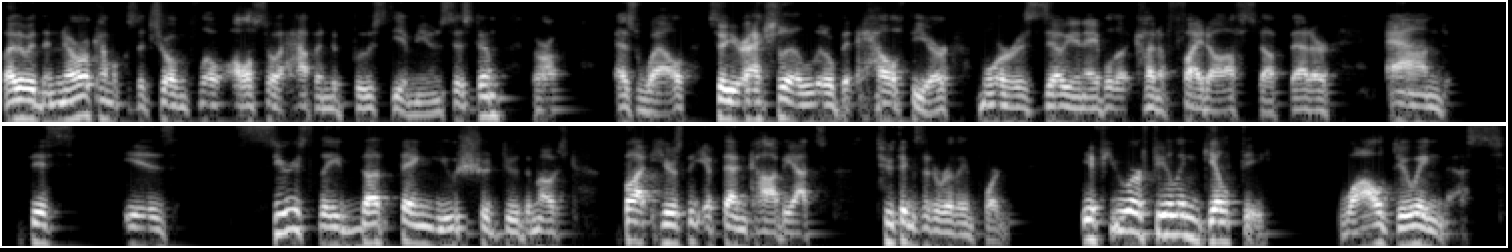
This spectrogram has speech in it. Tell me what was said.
By the way, the neurochemicals that show up in flow also happen to boost the immune system as well. So you're actually a little bit healthier, more resilient, able to kind of fight off stuff better. And this is seriously the thing you should do the most. But here's the if then caveats two things that are really important. If you are feeling guilty while doing this,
